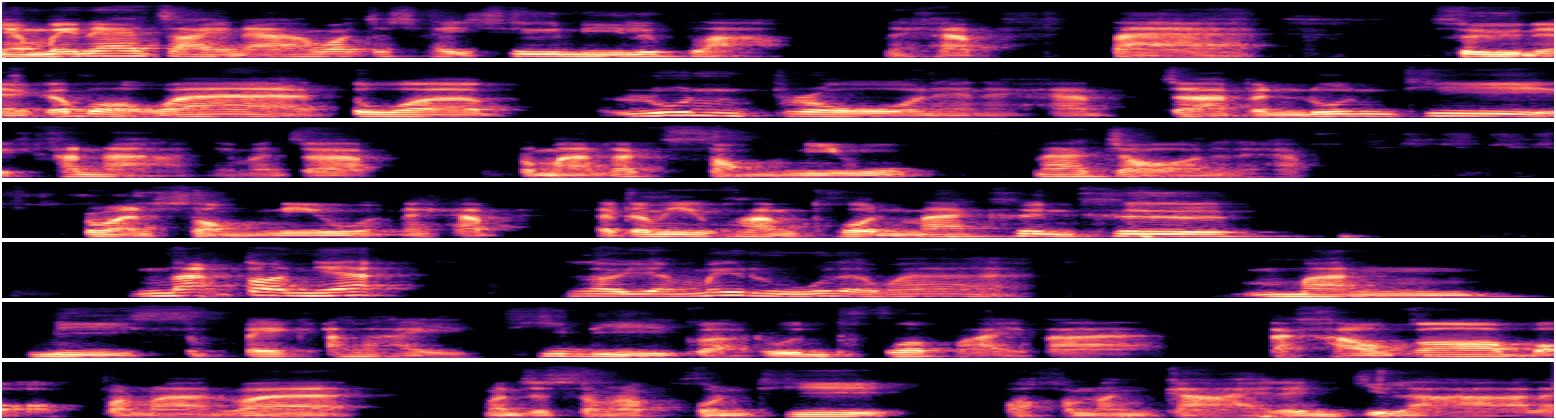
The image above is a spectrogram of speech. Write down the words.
ยังไม่แน่ใจนะว่าจะใช้ชื่อนี้หรือเปล่านะครับแต่สื่อเนี่ยก็บอกว่าตัว รุ่นโปรเนี่ยนะครับ จะเป็นรุ่นที่ขนาดเนี่ยมันจะประมาณสักสองนิ้วหน้าจอนะครับ ประมาณสองนิ้วนะครับ แล้วก็มีความทนมากขึ้นคือ ณตอนเนี้ยเรายังไม่รู้เลยว่ามันมีสเปคอะไรที่ดีกว่ารุ่นทั่วไปบ้าง แต่เขาก็บอกประมาณว่ามันจะสำหรับคนที่ออกกำลังกายเล่นกีฬาอะไร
